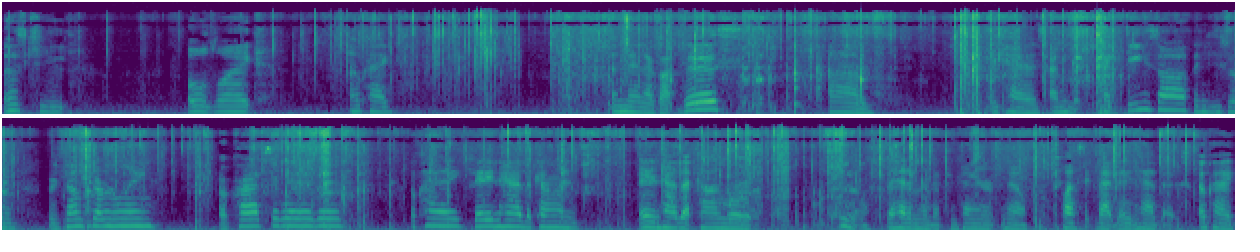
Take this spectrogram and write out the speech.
That's cute. Old like. Okay. And then I got this. Um, because I'm going to take these off and use them for junk journaling or crafts or whatever. Okay? They didn't have the kind, they didn't have that kind where you know, they had them in a container, no, plastic bag. They didn't have those. Okay.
